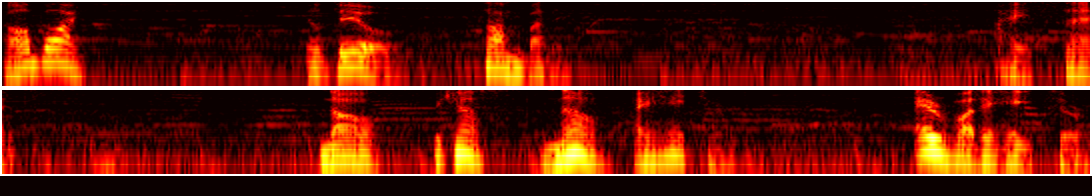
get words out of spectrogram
Oh boy. You'll do. Somebody. I said. No, because, no, I hate her. Everybody hates her.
